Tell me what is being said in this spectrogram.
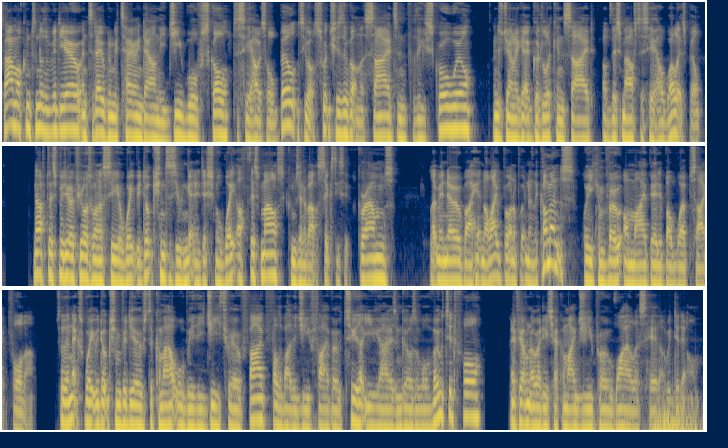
So hi and welcome to another video and today we're going to be tearing down the G-Wolf Skoll to see how it's all built, see what switches they've got on the sides and for the scroll wheel and just generally get a good look inside of this mouse to see how well it's built. Now after this video if you also want to see a weight reduction to see if we can get an additional weight off this mouse, comes in about 66 grams, let me know by hitting the like button or putting in the comments or you can vote on my Bearded Bob website for that. So the next weight reduction videos to come out will be the G305 followed by the G502 that you guys and girls have all voted for. And if you haven't already, check out my G Pro wireless here that we did it on.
